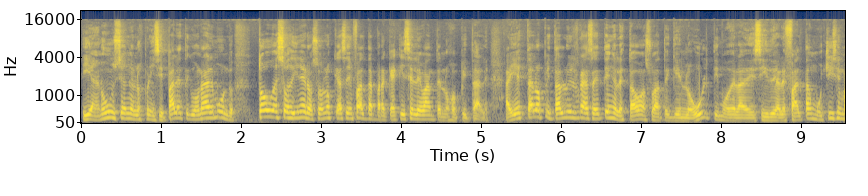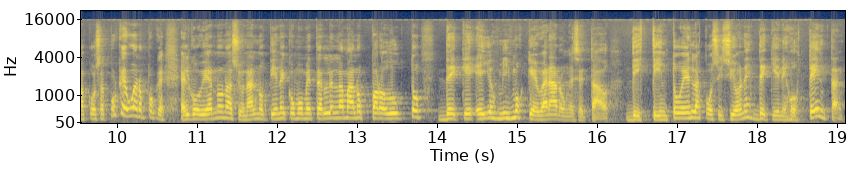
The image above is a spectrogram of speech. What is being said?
y anuncian en los principales tribunales del mundo, todos esos dineros son los que hacen falta para que aquí se levanten los hospitales. Ahí está el hospital Luis Racetti en el estado de Anzuategui, en lo último de la decidia, le faltan muchísimos cosas. ¿Por qué? Bueno, porque el gobierno nacional no tiene cómo meterle en la mano producto de que ellos mismos quebraron ese Estado. Distinto es las posiciones de quienes ostentan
